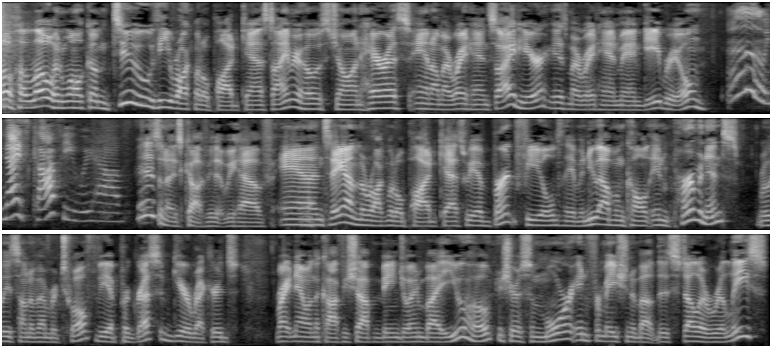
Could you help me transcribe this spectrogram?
Hello, hello, and welcome to the Rock Metal Podcast. I'm your host, Jon Harris, and on my right hand side here is my right hand man, Gabriel. Ooh, nice coffee we have. It is a nice coffee that we have. And today on the Rock Metal Podcast, we have Burntfield. They have a new album called Impermanence, released on November 12th via Progressive Gear Records. Right now in the coffee shop, and being joined by Juho to share some more information about this stellar release.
